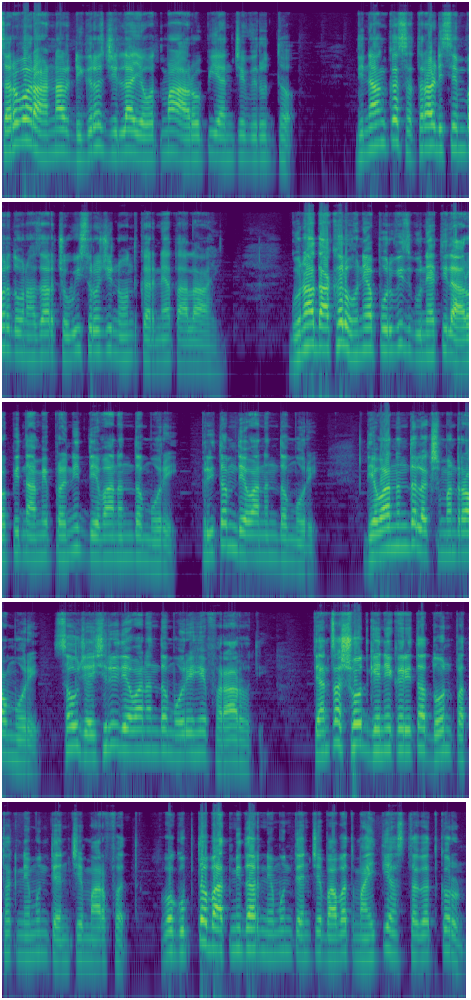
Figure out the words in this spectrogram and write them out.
सर्व राहणार डिग्रस जिल्हा यवतमाळ आरोपी यांचे विरुद्ध. दिनांक सतरा डिसेंबर दोन हजार चोवीस रोजी नोंद करण्यात आला आहे. गुन्हा दाखल होण्यापूर्वीच गुन्ह्यातील आरोपी नामे प्रणित देवानंद मोरे प्रीतम देवानंद मोरे देवानंद लक्ष्मणराव मोरे सौ जयश्री देवानंद मोरे हे फरार होते. त्यांचा शोध घेण्याकरिता दोन पथक नेमून त्यांचे मार्फत व गुप्त बातमीदार नेमून त्यांचे बाबत माहिती हस्तगत करून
